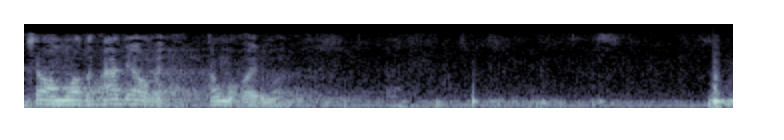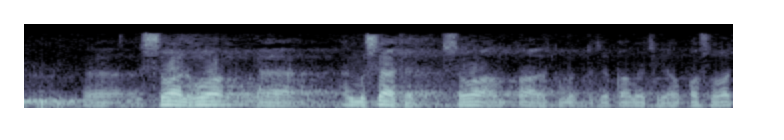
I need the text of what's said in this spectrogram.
سواء موظف عادي أو غير أو غير موظف. آه، السؤال هو آه، المسافر سواء طالت مدة إقامته أو قصرت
